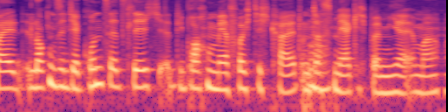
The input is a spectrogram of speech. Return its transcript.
weil Locken sind ja grundsätzlich, die brauchen mehr Feuchtigkeit und mhm. das merke ich bei mir immer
